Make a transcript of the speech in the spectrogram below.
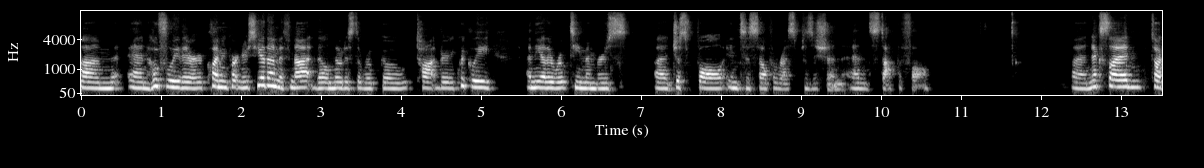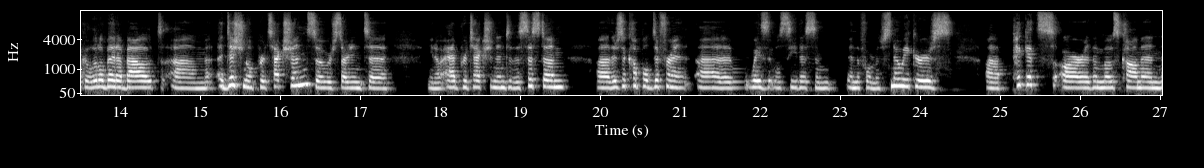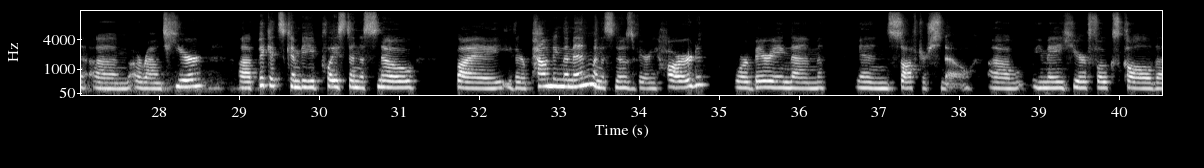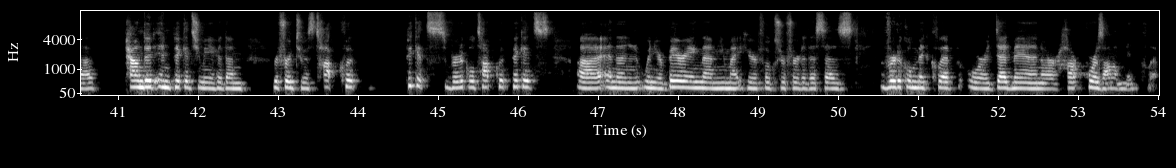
Um, and hopefully their climbing partners hear them. If not, they'll notice the rope go taut very quickly and the other rope team members uh, just fall into self-arrest position and stop the fall. Uh, next slide, talk a little bit about um, additional protection. So we're starting to, you know, add protection into the system. Uh, there's a couple different uh, ways that we'll see this in, in the form of snow anchors. Uh, pickets are the most common um, around here. Uh, pickets can be placed in the snow by either pounding them in when the snow is very hard or burying them in softer snow. Uh, you may hear folks call the pounded in pickets. You may hear them referred to as top clip pickets, vertical top clip pickets. Uh, and then when you're burying them, you might hear folks refer to this as vertical mid-clip or a dead man or horizontal mid-clip.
